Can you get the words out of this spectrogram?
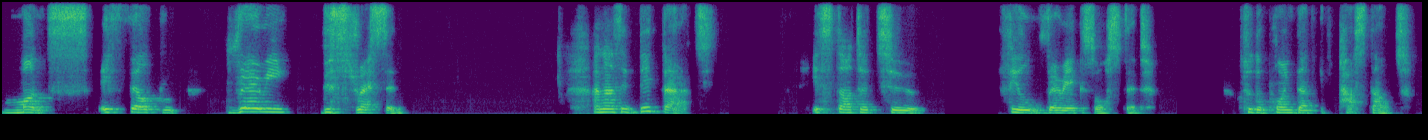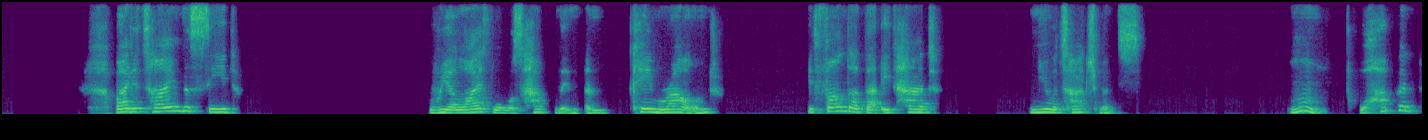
months. It felt very distressing. And as it did that, it started to feel very exhausted to the point that it passed out. By the time the seed realized what was happening and came round, it found out that it had new attachments. Mm, what happened?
